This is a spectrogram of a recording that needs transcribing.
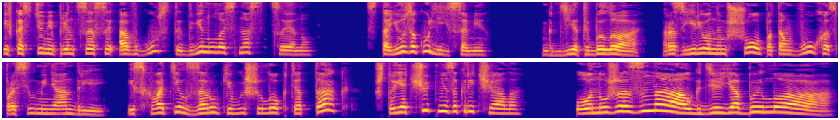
и в костюме принцессы Августы двинулась на сцену. Стою за кулисами. «Где ты была?» Разъяренным шепотом в ухо спросил меня Андрей и схватил за руки выше локтя так, что я чуть не закричала. Он уже знал, где я была.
